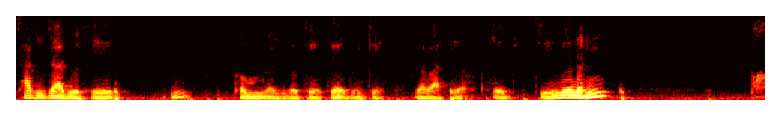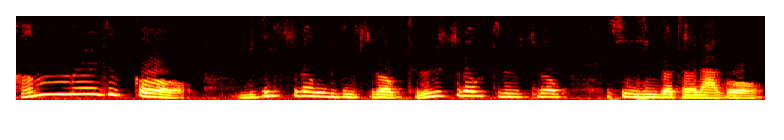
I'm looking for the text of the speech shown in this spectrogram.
자주자주 해, 응? 법문을 이렇게 대중께 내가 해, 해주면은 법문을 듣고 믿을수록 믿을수록 들을수록 들을수록 신심도 더 나고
